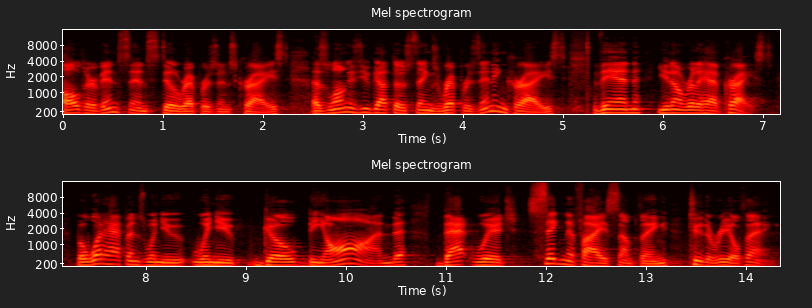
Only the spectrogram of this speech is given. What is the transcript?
altar of incense still represents represents Christ, as long as you've got those things representing Christ, then you don't really have Christ. But what happens when you when you go beyond that which signifies something to the real thing?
